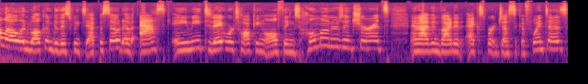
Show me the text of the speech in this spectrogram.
Hello, and welcome to this week's episode of Ask Amy. Today we're talking all things homeowners insurance, and I've invited expert Jessica Fuentes.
